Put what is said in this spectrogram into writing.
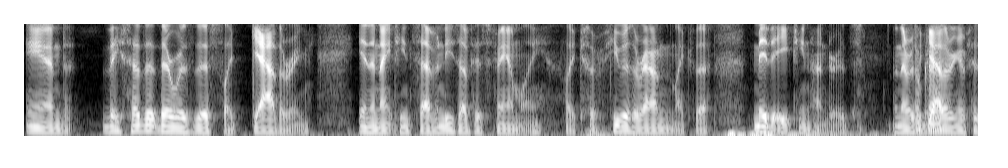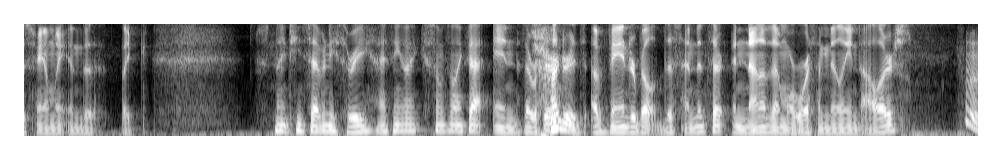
And they said that there was this like gathering in the 1970s of his family. Like so he was around in like the mid 1800s and there was a gathering of his family in the like 1973 i think like something like that and there were Sure. hundreds of vanderbilt descendants there and none of them were worth a million dollars hmm.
